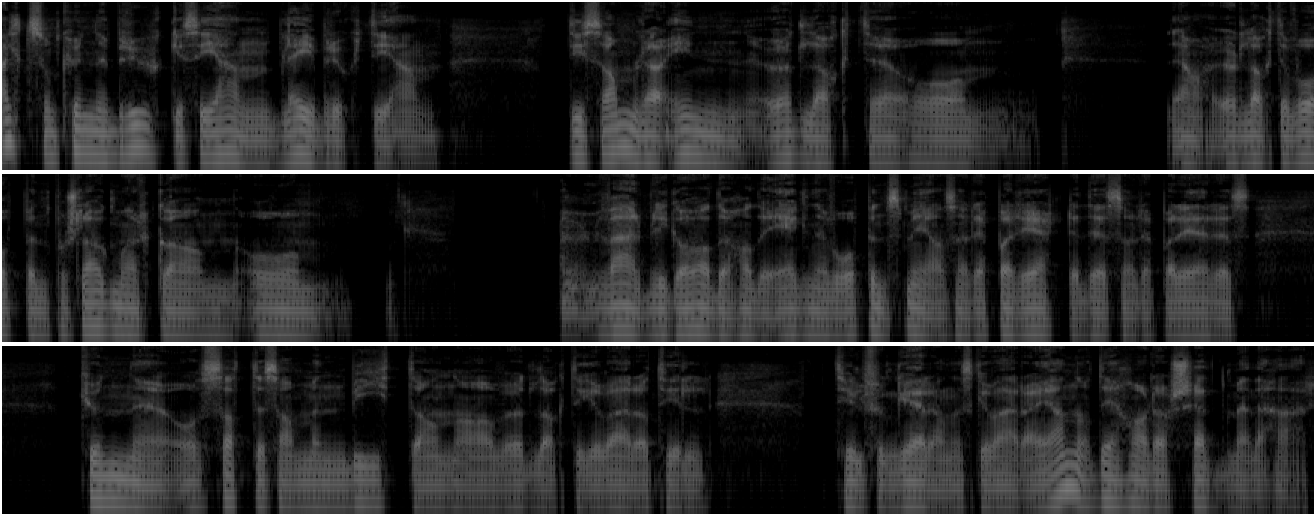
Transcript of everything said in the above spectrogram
alt som kunne brukes igjen, ble brukt igjen de samla inn ødelagte og ja, ødelagte våpen på slagmarkene, og hver brigade hadde egne våpensmeder som reparerte det som repareres kunne, og satte sammen bitene av ødelagte geværer til, til fungerende geværer igjen, og det har da skjedd med det her.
